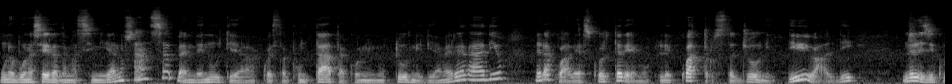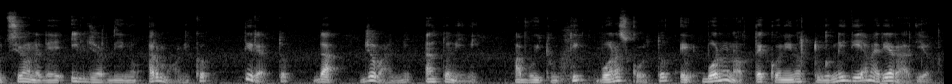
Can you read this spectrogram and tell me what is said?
Una buonasera da Massimiliano Sansa, benvenuti a questa puntata con i notturni di Ameria Radio, nella quale ascolteremo le quattro stagioni di Vivaldi nell'esecuzione di Il Giardino Armonico, diretto da Giovanni Antonini. A voi tutti buon ascolto e buonanotte con i notturni di Ameria Radio.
